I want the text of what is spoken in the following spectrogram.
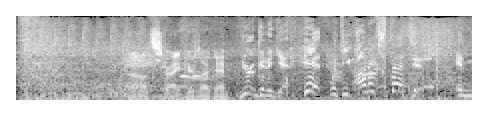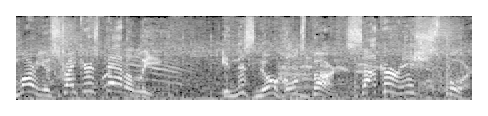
Oh, it's Strikers. Okay. You're gonna get hit with the unexpected in Mario Strikers Battle League. In this no-holds-barred soccer-ish sport,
